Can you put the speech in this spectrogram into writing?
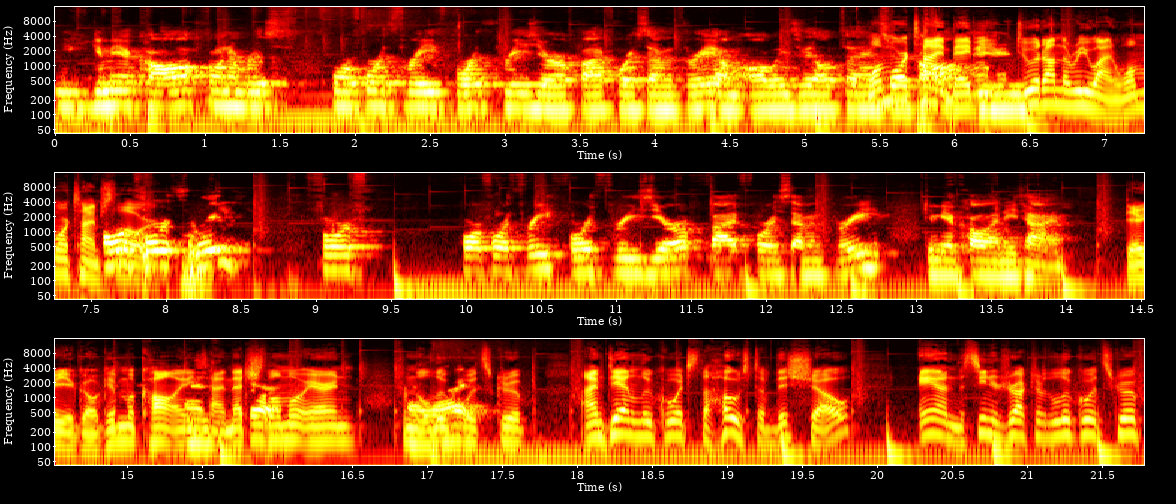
you give me a call. Phone number is 443-430-5473. I'm always available to answer One more the time, baby. and Do it on the rewind. One more time, slower. 443-443-430-5473. Give me a call anytime. There you go. Give him a call anytime. That's sure. Shlomo Aaron from the All right. Lukowitz Group. I'm Dan Lukowitz, the host of this show and the senior director of the Lukowitz Group,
